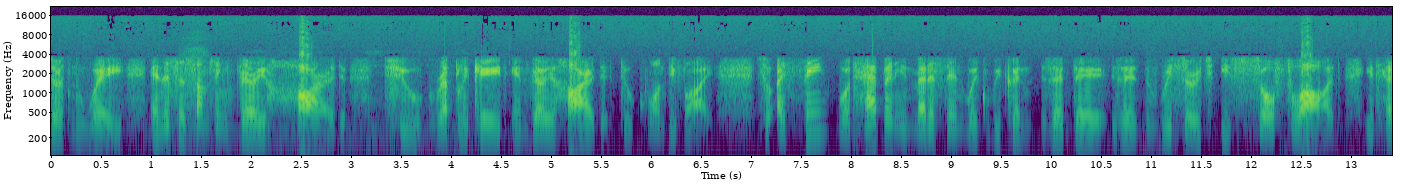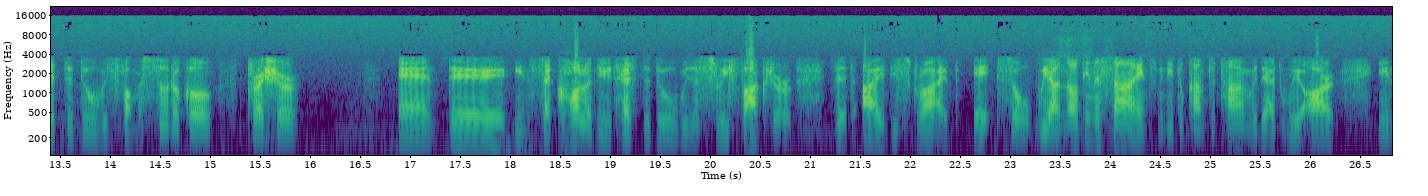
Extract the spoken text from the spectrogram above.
certain way. And this is something very hard to replicate and very hard to quantify. So I think what happened in medicine, we, we can that the, the research is so flawed. It had to do with pharmaceutical pressure, and uh, in psychology, it has to do with the three factor that I described. Uh, so we are not in a science. We need to come to terms with that. We are in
